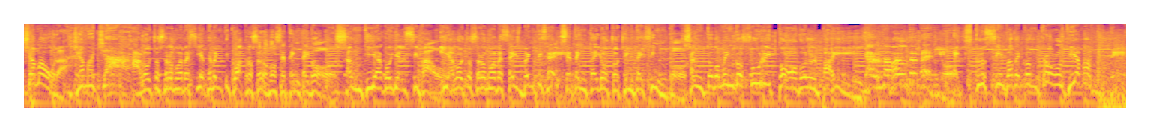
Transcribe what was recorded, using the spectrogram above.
Llama ahora, llama ya al 809-724-0272. Santiago y el Cibao. Y al 809-626-7885. Santo Domingo Sur y todo el país. Carnaval de premios, exclusiva de Control Diamante.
